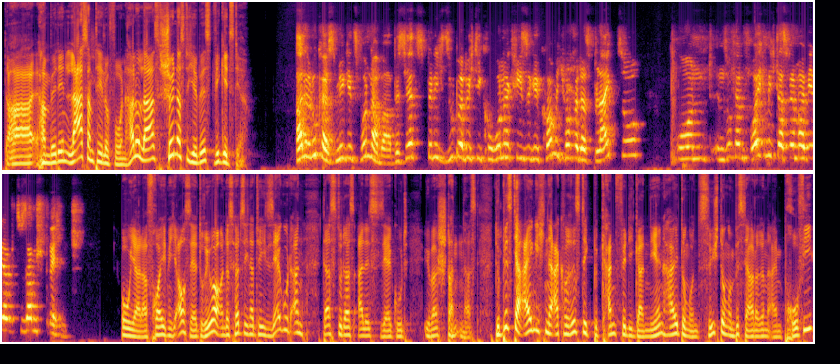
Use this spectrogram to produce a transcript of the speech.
Da haben wir den Lars am Telefon. Hallo Lars, schön, dass du hier bist. Wie geht's dir? Hallo Lukas, mir geht's wunderbar. Bis jetzt bin ich super durch die Corona-Krise gekommen. Ich hoffe, das bleibt so. Und insofern freue ich mich, dass wir mal wieder zusammen sprechen. Oh ja, da freue ich mich auch sehr drüber und das hört sich natürlich sehr gut an, dass du das alles sehr gut überstanden hast. Du bist ja eigentlich in der Aquaristik bekannt für die Garnelenhaltung und Züchtung und bist ja darin ein Profi.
